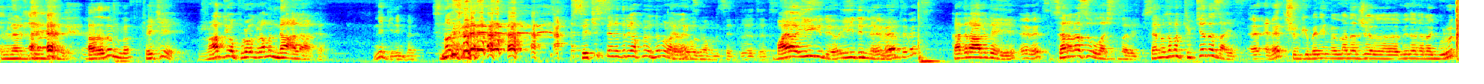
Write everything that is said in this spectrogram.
Tüyler Anladın mı? Peki radyo programı ne alaka? Ne bileyim ben. Nasıl? 8 senedir yapıyorsun değil mi radyo Evet. programını sen? Evet evet. Bayağı iyi gidiyor, iyi dinleniyor. Evet evet. Kadir abi de iyi. Evet. Sana nasıl ulaştılar ilk? Sen o zaman Türkçe de zayıf. E, Evet çünkü benim menajer e, Münevver Akbulut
